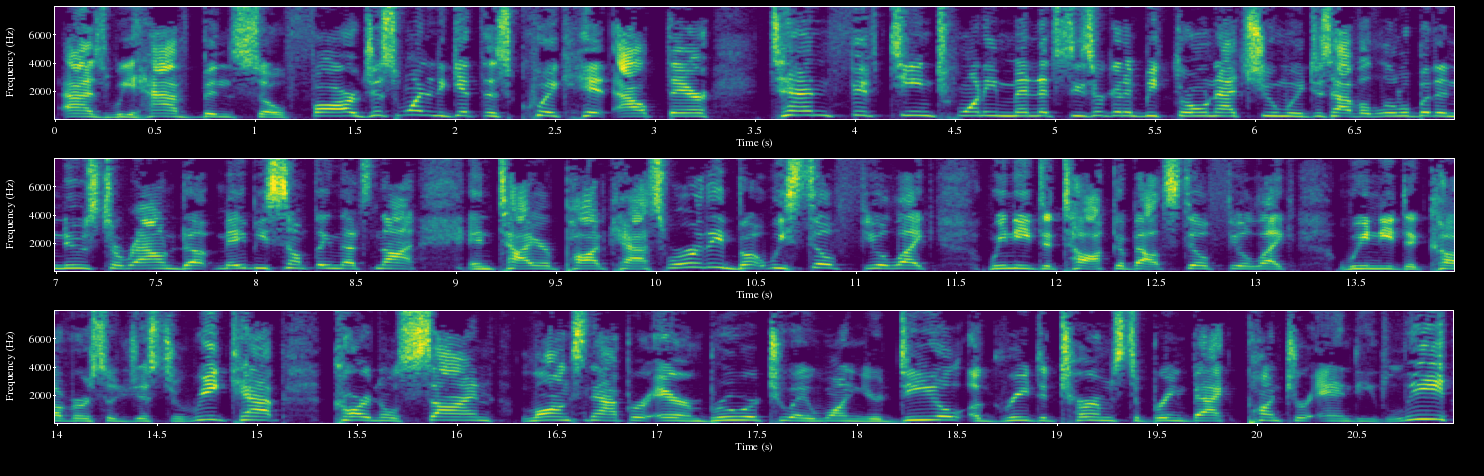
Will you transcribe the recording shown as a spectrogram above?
as we have been so far. Just wanted to get this quick hit out there. 10, 15, 20 minutes. These are going to be thrown at you and we just have a little bit of news to round up. Maybe something that's not entire podcast worthy, but we still feel like we need to talk about, still feel like we need to cover. So just to recap, Cardinals sign long snapper Aaron Brewer to a one year deal, agreed to terms to bring back punter Andy Lee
